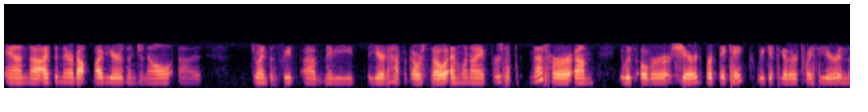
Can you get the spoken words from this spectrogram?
and uh, I've been there about five years. And Janelle uh, joined the suite uh, maybe a year and a half ago or so. And when I first met her. Um, it was over shared birthday cake. We get together twice a year in the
